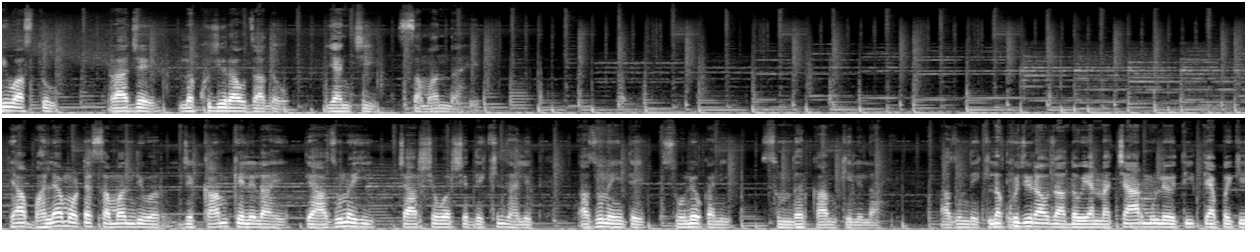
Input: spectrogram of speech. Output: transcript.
ही वास्तू राजे लखुजीराव जाधव यांची समांध आहे. ह्या भल्या मोठ्या समाधीवर जे काम केलेलं आहे ते अजूनही चारशे वर्ष देखील झालेत. अजूनही ते सुलोकांनी सुंदर काम केलेलं आहे. अजून देखील लखुजीराव जाधव यांना चार मुले होती. त्यापैकी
